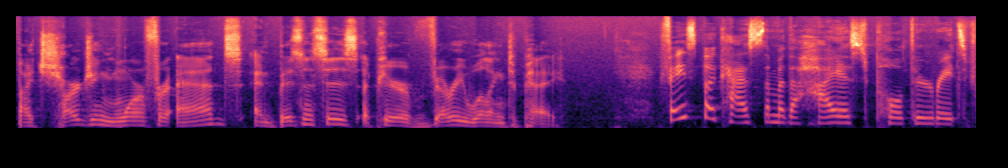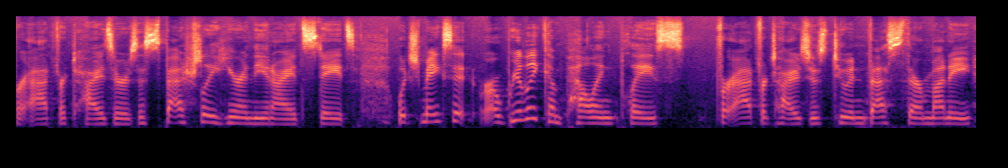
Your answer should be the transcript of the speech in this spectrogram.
by charging more for ads, and businesses appear very willing to pay. Facebook has some of the highest pull through rates for advertisers, especially here in the United States, which makes it a really compelling place for advertisers to invest their money,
